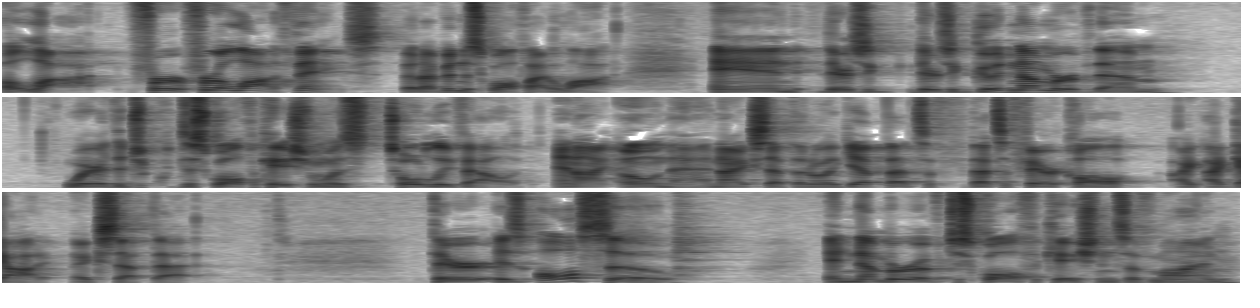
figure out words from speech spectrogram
a lot for for a lot of things, but I've been disqualified a lot. And there's a there's a good number of them where the disqualification was totally valid, and I own that, and I accept that. I'm like, yep, that's a that's a fair call. I, I got it. I accept that. There is also a number of disqualifications of mine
